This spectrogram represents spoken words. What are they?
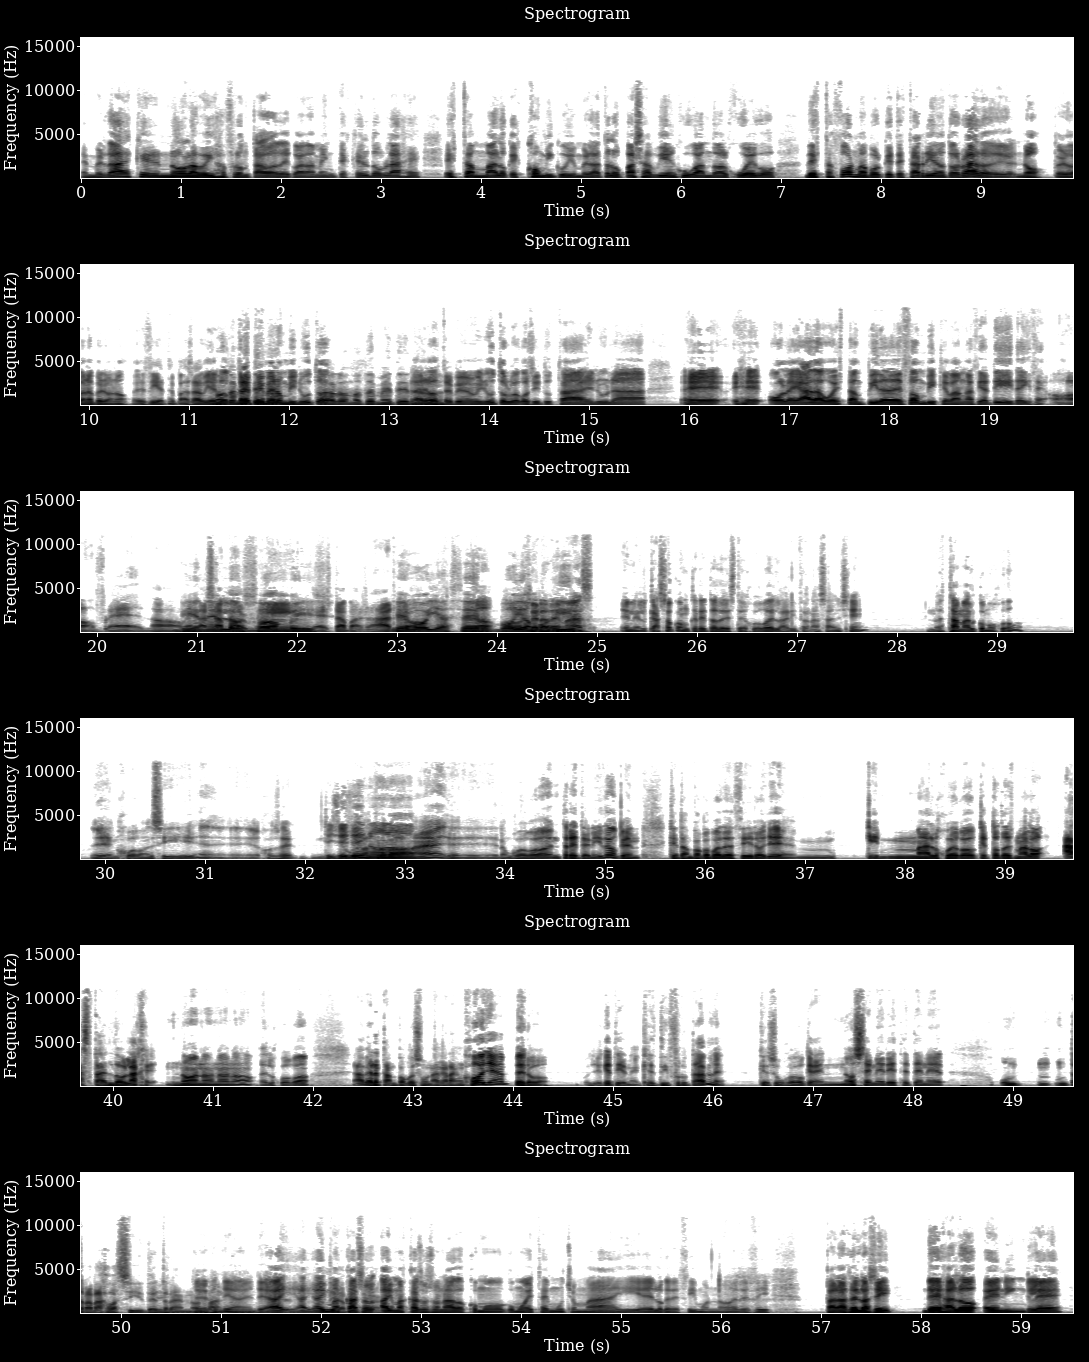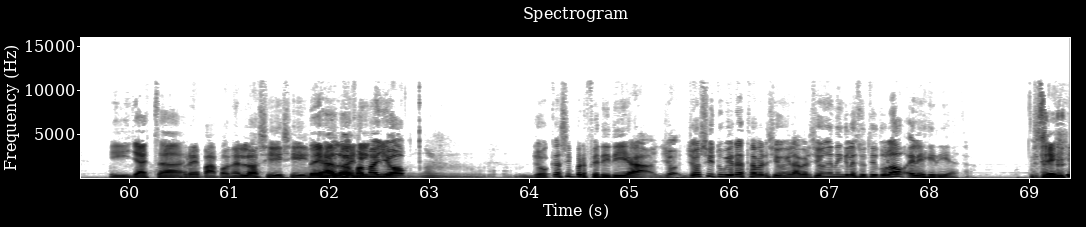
en verdad es que no lo habéis afrontado adecuadamente, es que el doblaje es tan malo que es cómico y en verdad te lo pasas bien jugando al juego de esta forma porque te estás riendo todo el rato. Y digo, no, perdona, pero no. Es decir, te pasas bien No los tres metes, primeros no- minutos. Claro, no te metes Claro, el- los tres primeros minutos. Luego, si tú estás en una eh, eh, oleada o estampida de zombies que van hacia ti y te dices, oh, Fred, no, Vienen los por mí, zombies. ¿qué está pasando? ¿Qué voy a hacer? No, voy a Pero morir. además, en el caso concreto de este juego, el Arizona Sunshine, no está mal como juego. En juego en sí, eh, José, Sí, sí, sí, no, probado no. más, eh, era un juego entretenido, que, que tampoco puedes decir, oye, mm, qué mal juego, que todo es malo hasta el doblaje. No, no, no, no. El juego, a ver, tampoco es una gran joya, pero, oye, que tiene, que es disfrutable, que es un juego que no se merece tener un, un trabajo así detrás, ¿no? Efectivamente. Hay, hay, No hay tira más casos, hay más casos sonados como, como este, hay muchos más, y es lo que decimos, ¿no? Es decir, para hacerlo así, déjalo en inglés y ya está. Hombre, para ponerlo así, sí. Déjalo de todas en formas, yo, mm, yo casi preferiría. Yo, yo, si tuviera esta versión y la versión en inglés subtitulado, elegiría esta. Sí.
